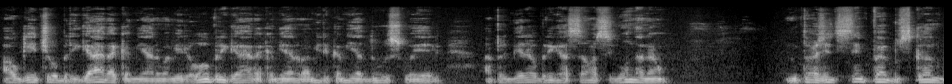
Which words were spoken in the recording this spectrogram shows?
alguém te obrigar a caminhar uma milha, obrigar a caminhar uma milha, caminha duas com ele. A primeira é obrigação, a segunda não. Então a gente sempre vai buscando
